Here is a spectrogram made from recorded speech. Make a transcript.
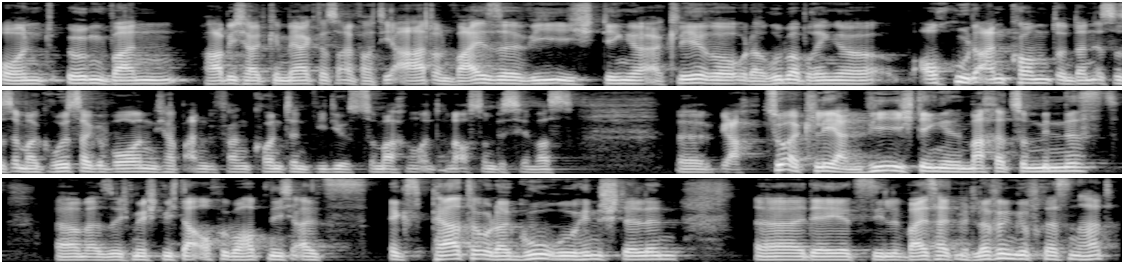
Und irgendwann habe ich halt gemerkt, dass einfach die Art und Weise, wie ich Dinge erkläre oder rüberbringe, auch gut ankommt. Und dann ist es immer größer geworden. Ich habe angefangen, Content-Videos zu machen und dann auch so ein bisschen was äh, ja, zu erklären, wie ich Dinge mache zumindest. Ähm, also ich möchte mich da auch überhaupt nicht als Experte oder Guru hinstellen, äh, der jetzt die Weisheit mit Löffeln gefressen hat.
